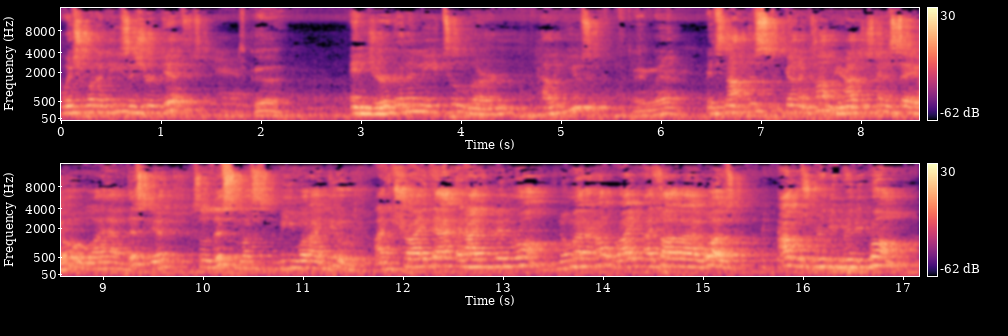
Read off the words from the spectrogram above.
which one of these is your gift. It's good. And you're going to need to learn how to use it. Amen. It's not just going to come. You're not just going to say, oh, well, I have this gift, so this must be what I do. I've tried that and I've been wrong. No matter how right I thought I was, I was really, really wrong.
